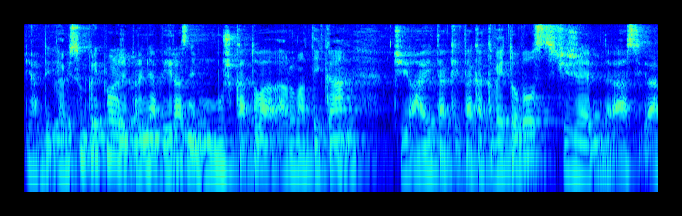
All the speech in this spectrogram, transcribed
Ja by, ja by som pripovedal, že pre mňa výrazne muškatová aromatika, mm. či aj tak, taká kvetovosť, čiže asi, ja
